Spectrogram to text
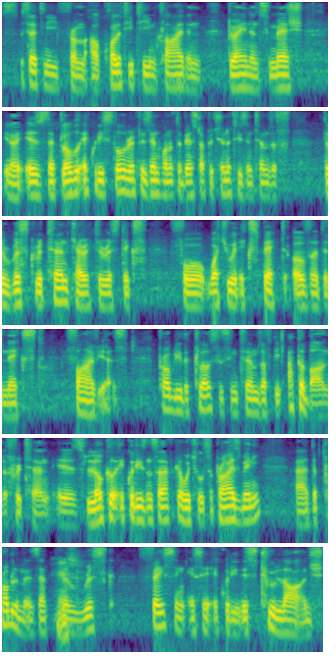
certainly from our quality team, Clyde and Dwayne and Sumesh, you know, is that global equities still represent one of the best opportunities in terms of the risk return characteristics for what you would expect over the next five years. Probably the closest in terms of the upper bound of return is local equities in South Africa, which will surprise many. Uh, the problem is that yes. the risk facing SA equity is too large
